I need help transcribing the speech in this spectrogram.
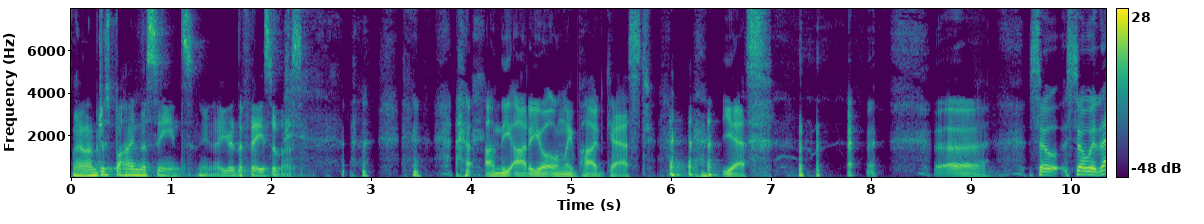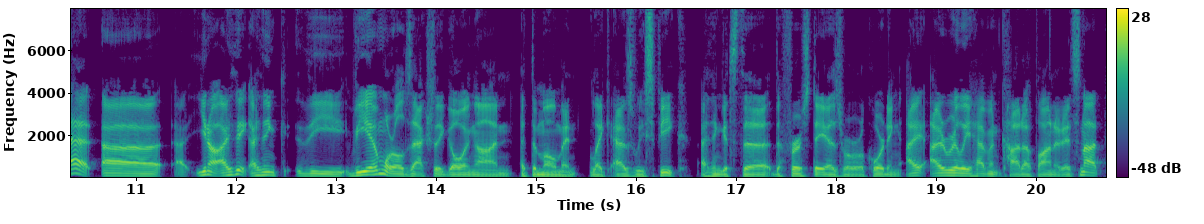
Well, I'm just behind the scenes. You know, you're the face of us on the audio only podcast. yes. uh, so so with that, uh, you know, I think I think the VMworld is actually going on at the moment, like as we speak. I think it's the the first day as we're recording. I I really haven't caught up on it. It's not,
